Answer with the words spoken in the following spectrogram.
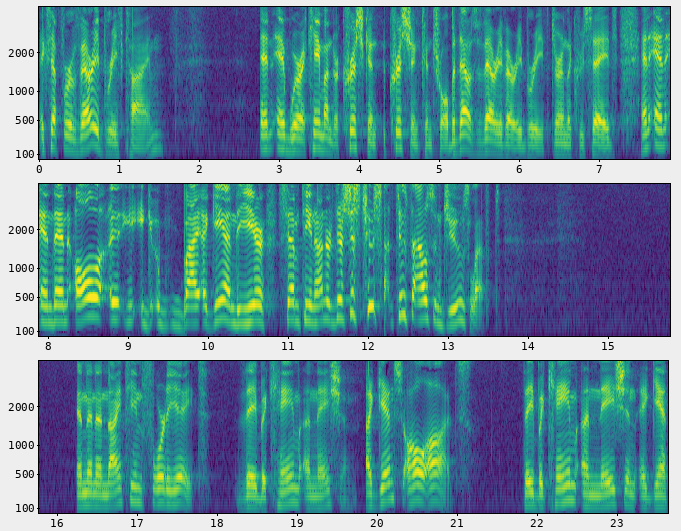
except for a very brief time, and, and, where it came under Christian, Christian control, but that was very, very brief during the Crusades. And, and, and then all, uh, by again, the year 1700, there's just 2,000 Jews left. And then in 1948, they became a nation against all odds. They became a nation again.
